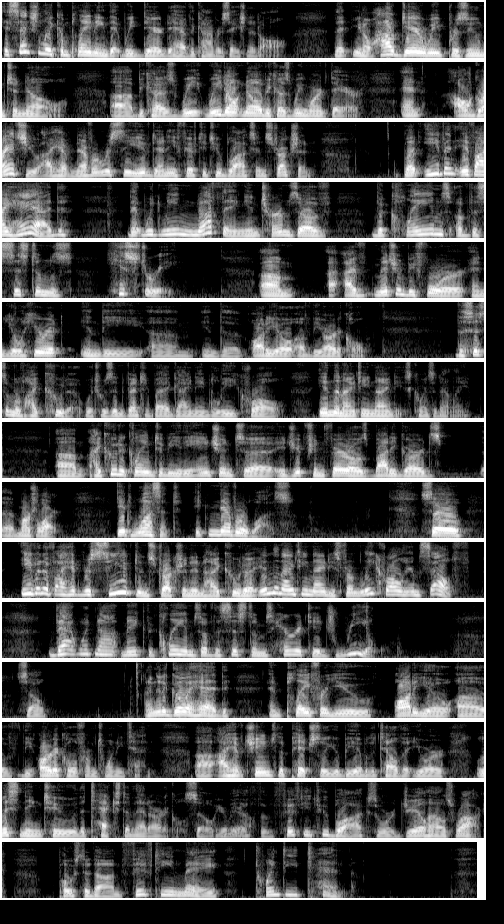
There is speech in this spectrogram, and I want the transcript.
essentially complaining that we dared to have the conversation at all. That, you know, how dare we presume to know? Uh, because we, we don't know because we weren't there. And I'll grant you, I have never received any 52 blocks instruction. But even if I had, that would mean nothing in terms of the claims of the system's history. Um, I've mentioned before, and you'll hear it in the um, in the audio of the article, the system of Haikuta, which was invented by a guy named Lee Kroll in the 1990s, coincidentally. Um, Haikuta claimed to be the ancient uh, Egyptian pharaoh's bodyguard's uh, martial art. It wasn't. It never was. So, even if I had received instruction in Haikuta in the 1990s from Lee Kroll himself, that would not make the claims of the system's heritage real. So, I'm going to go ahead and play for you audio of the article from 2010. Uh, I have changed the pitch so you'll be able to tell that you're listening to the text of that article. So here we yeah, go. The 52 Blocks, or Jailhouse Rock, posted on 15 May 2010.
